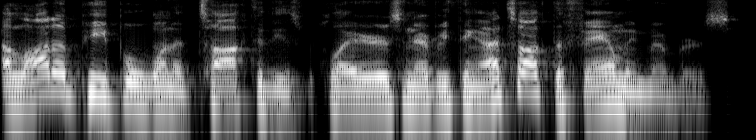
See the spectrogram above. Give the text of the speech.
a lot of people want to talk to these players and everything. I talk to family members,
